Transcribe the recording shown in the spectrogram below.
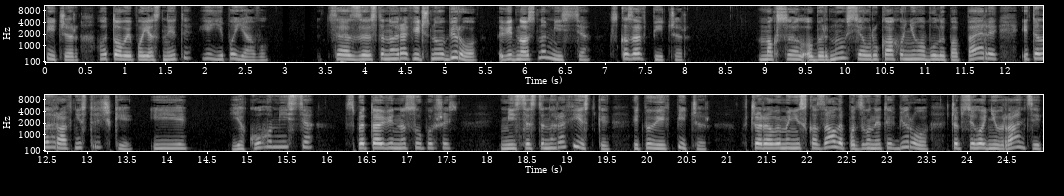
пічер, готовий пояснити її появу. Це з стенографічного бюро відносно місця, сказав пічер. Максуел обернувся, у руках у нього були папери і телеграфні стрічки. І якого місця? спитав він, насупившись. Місця стенографістки, відповів пічер. Вчора ви мені сказали подзвонити в бюро, щоб сьогодні вранці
